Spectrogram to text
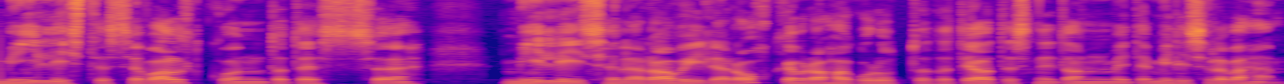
millistesse valdkondadesse, millisele ravile rohkem raha kulutada, teades neid andmeid ja millisele vähem.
